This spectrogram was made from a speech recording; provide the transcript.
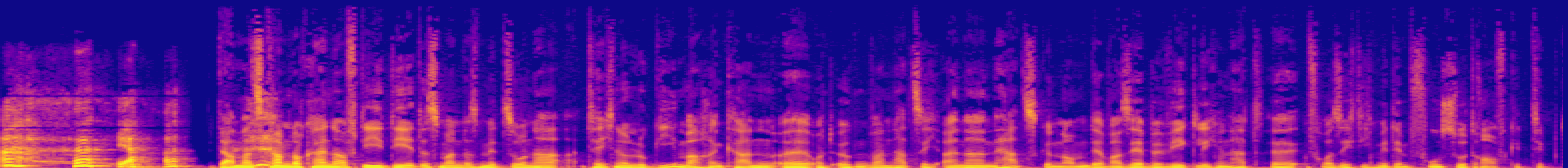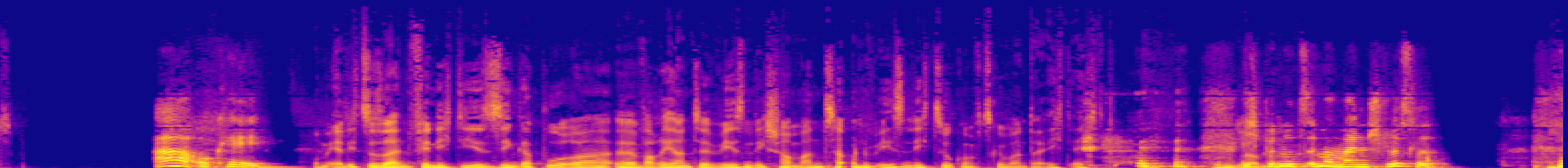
ja. Damals kam doch keiner auf die Idee, dass man das mit so einer Technologie machen kann. Äh, und irgendwann hat sich einer ein Herz genommen, der war sehr beweglich und hat äh, vorsichtig mit dem Fuß so drauf getippt. Ah, okay. Um ehrlich zu sein, finde ich die Singapurer äh, Variante wesentlich charmanter und wesentlich zukunftsgewandter. Echt, echt. ich benutze immer meinen Schlüssel.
